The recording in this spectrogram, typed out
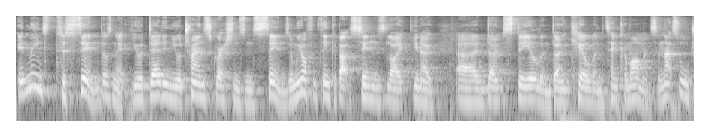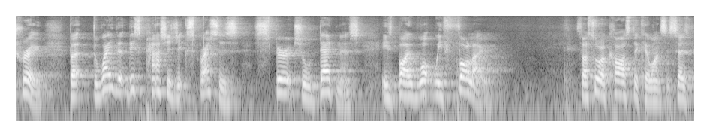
it means to sin, doesn't it? You're dead in your transgressions and sins. And we often think about sins like, you know, uh, don't steal and don't kill and Ten Commandments, and that's all true. But the way that this passage expresses spiritual deadness is by what we follow. So I saw a car sticker once that says,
